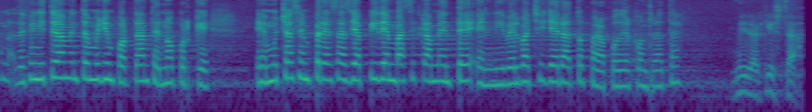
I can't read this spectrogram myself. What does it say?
Bueno, definitivamente muy importante, ¿no? Porque eh, muchas empresas ya piden básicamente el nivel bachillerato para poder contratar. Mira, aquí está.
